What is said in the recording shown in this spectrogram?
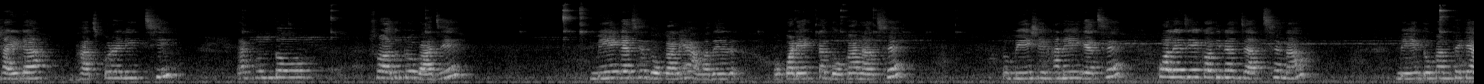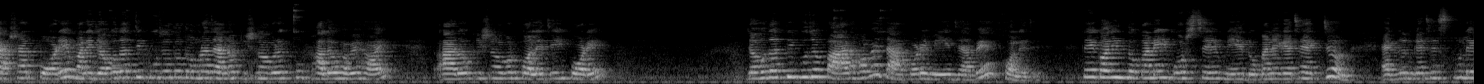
শাড়িটা ভাঁজ করে নিচ্ছি। এখন তো সোয়া দুটো বাজে। মেয়ে গেছে দোকানে, আমাদের ওপারে একটা দোকান আছে। তো মেয়ে সেখানেই গেছে। কলেজে কদিন আর যাচ্ছে না। মেয়ে দোকান থেকে আসার পরে মানে জগদ্ধাত্রী পুজো তো তোমরা জানো, কৃষ্ণনগরে খুব ভালোভাবে হয়। আর ও কৃষ্ণনগর কলেজেই পড়ে। জগদ্ধাত্রী পুজো পার হবে, তারপরে মেয়ে যাবে কলেজে। তো এই কদিন দোকানেই বসছে। মেয়ে দোকানে গেছে একজন একজন গেছে স্কুলে।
